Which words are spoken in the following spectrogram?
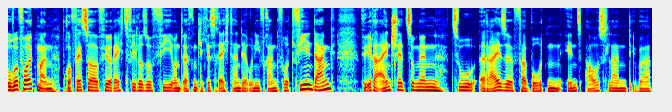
Uwe Volkmann, Professor für Rechtsphilosophie und öffentliches Recht an der Uni Frankfurt. Vielen Dank für Ihre Einschätzungen zu Reiseverboten ins Ausland, über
